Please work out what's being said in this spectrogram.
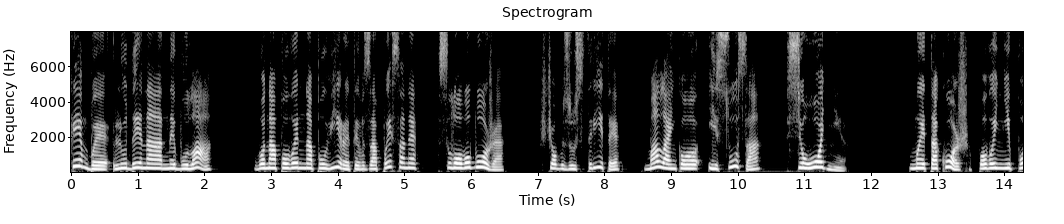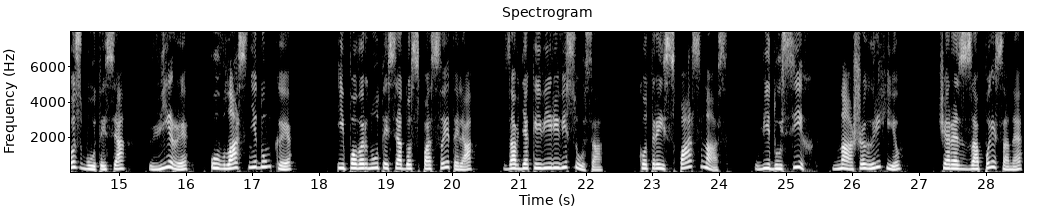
Ким би людина не була, вона повинна повірити в записане Слово Боже, щоб зустріти маленького Ісуса сьогодні. Ми також повинні позбутися віри у власні думки і повернутися до Спасителя завдяки вірі в Ісуса, котрий спас нас від усіх наших гріхів через записане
